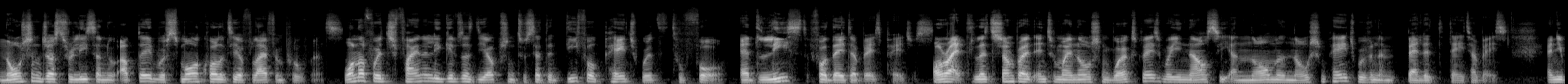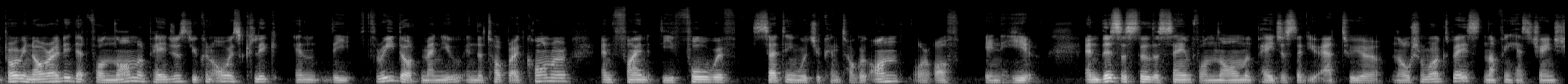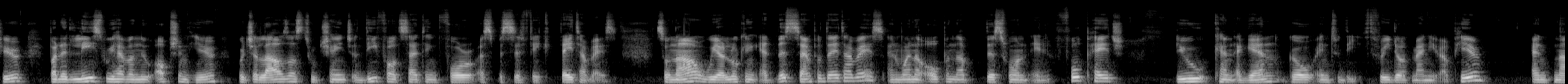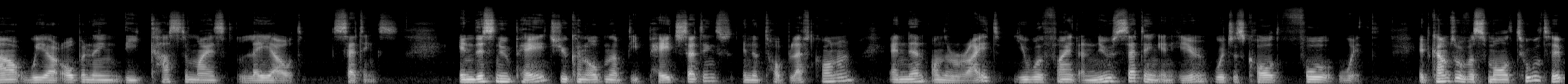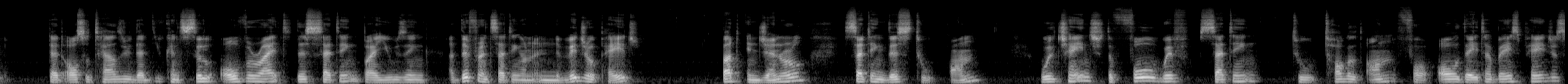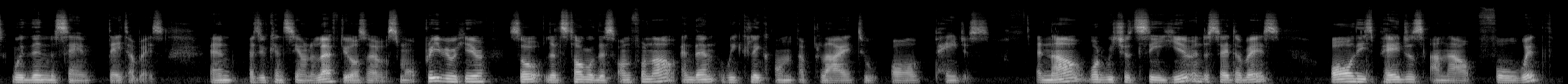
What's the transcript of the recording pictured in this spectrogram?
Notion just released a new update with small quality of life improvements, one of which finally gives us the option to set the default page width to full, at least for database pages. Alright, let's jump right into my Notion workspace where you now see a normal Notion page with an embedded database. And you probably know already that for normal pages you can always click in the three dot menu in the top right corner and find the full width setting which you can toggle on or off in here. And this is still the same for normal pages that you add to your Notion workspace. Nothing has changed here, but at least we have a new option here, which allows us to change a default setting for a specific database. So now we are looking at this sample database. And when I open up this one in full page, you can again go into the three dot menu up here. And now we are opening the customize layout settings. In this new page, you can open up the page settings in the top left corner. And then on the right, you will find a new setting in here, which is called full width. It comes with a small tooltip that also tells you that you can still override this setting by using a different setting on an individual page. But in general, setting this to on will change the full width setting to toggled on for all database pages within the same database. And as you can see on the left, you also have a small preview here. So let's toggle this on for now. And then we click on apply to all pages. And now what we should see here in this database, all these pages are now full width.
